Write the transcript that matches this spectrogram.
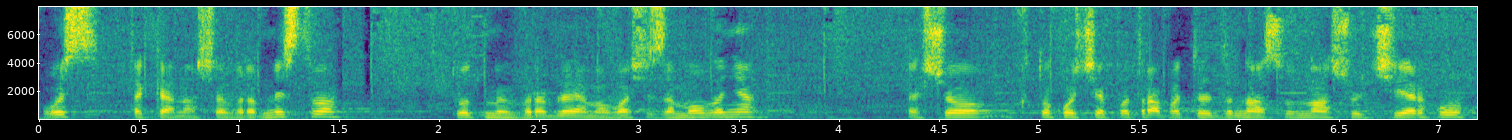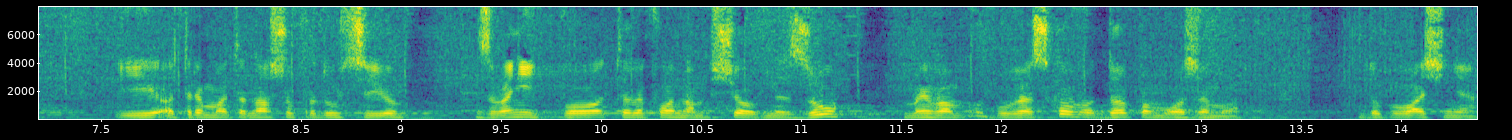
Ось таке наше виробництво. Тут ми виробляємо ваші замовлення. Так що, хто хоче потрапити до нас у нашу чергу і отримати нашу продукцію, дзвоніть по телефонам, що внизу. Ми вам обов'язково допоможемо. До побачення.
